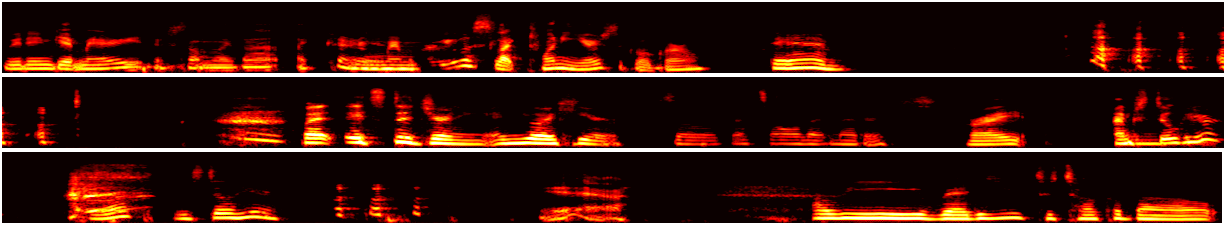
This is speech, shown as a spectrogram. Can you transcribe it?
we didn't get married or something like that. I can't Yeah. remember. It was like 20 years ago, girl. damn but it's the journey and you are here so that's all that matters Right? I'm still here. yeah you're still here Yeah. Are we ready to talk about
